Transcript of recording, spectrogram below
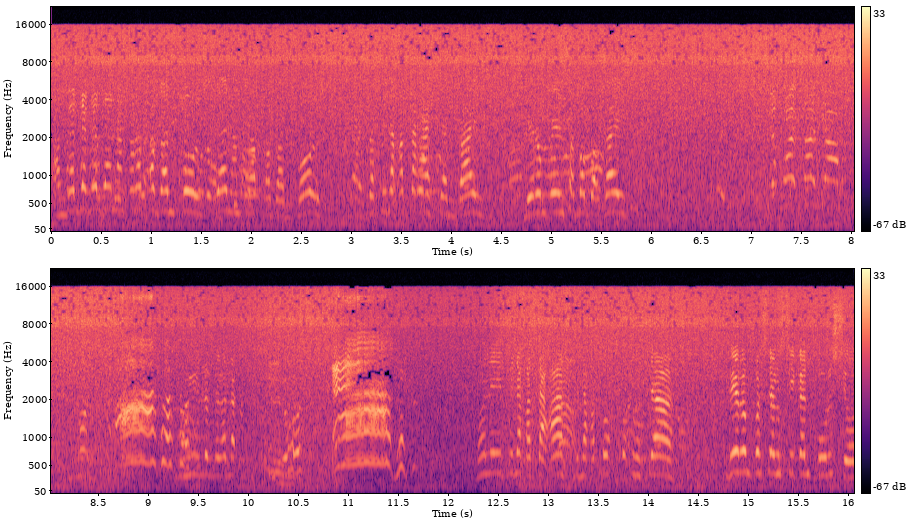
Ang ganda-ganda ng Karapagan Falls. Yan ang Karapagan Falls. Sa pinakataas yan, guys. Meron pa yan sa baba, guys. Ah! Mahilang na anak. Ah! Ano yung pinakataas, pinakatuktok mo siya. Meron pa siyang second portion,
